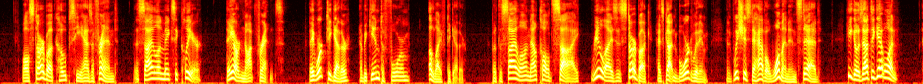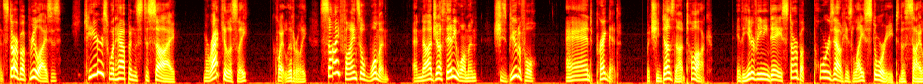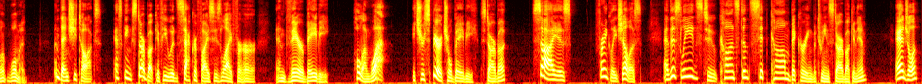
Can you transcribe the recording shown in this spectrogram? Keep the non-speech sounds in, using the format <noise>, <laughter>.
While Starbuck hopes he has a friend, the Cylon makes it clear they are not friends. They work together and begin to form a life together. But the Cylon, now called Cy, realizes Starbuck has gotten bored with him and wishes to have a woman instead. He goes out to get one, and Starbuck realizes he cares what happens to Cy. Miraculously, quite literally, Cy finds a woman, and not just any woman. She's beautiful and pregnant, but she does not talk. In the intervening days, Starbuck pours out his life story to the silent woman, and then she talks, asking Starbuck if he would sacrifice his life for her and their baby. Hold on, what? It's your spiritual baby, Starbuck. Cy is, frankly, jealous and this leads to constant sitcom bickering between Starbuck and him. Angela,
